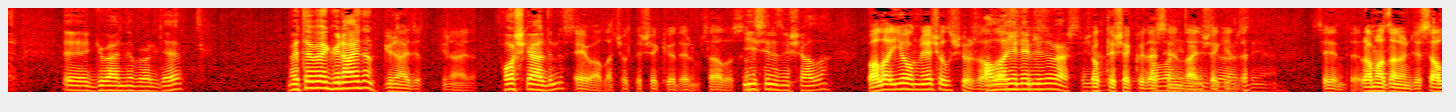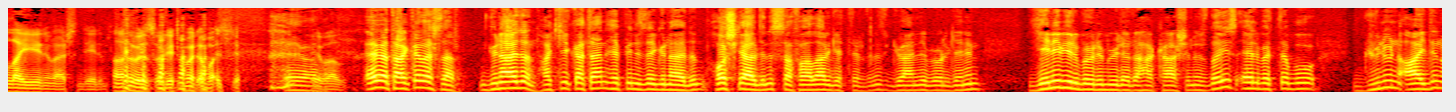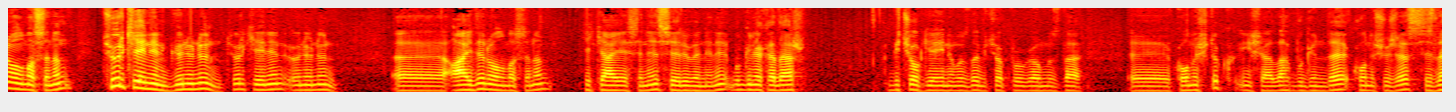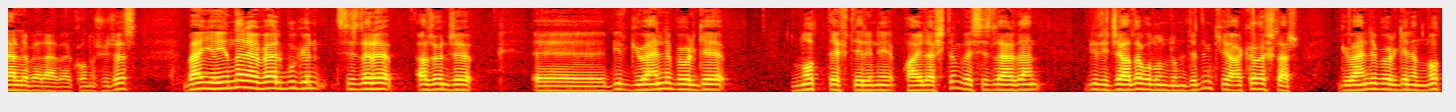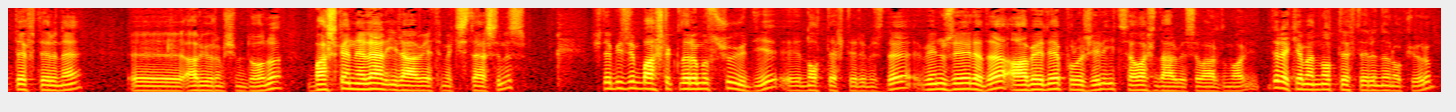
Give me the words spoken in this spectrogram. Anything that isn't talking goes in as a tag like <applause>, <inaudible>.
e, güvenli bölge. Mete Bey günaydın. Günaydın, günaydın. Hoş geldiniz. Eyvallah, çok teşekkür ederim, sağ olasın. İyisiniz inşallah. Vallahi iyi olmaya çalışıyoruz. Allah, Allah, hilenizi versin. Çok ya. teşekkürler, Allah senin de aynı şekilde. yani. Senin de. Ramazan öncesi Allah iyiliğini versin diyelim. <laughs> Sana böyle söyleyelim, öyle başlıyor. Eyvallah. Eyvallah. Evet arkadaşlar günaydın. Hakikaten hepinize günaydın. Hoş geldiniz, sefalar getirdiniz. Güvenli Bölge'nin yeni bir bölümüyle daha karşınızdayız. Elbette bu günün aydın olmasının, Türkiye'nin gününün, Türkiye'nin önünün e, aydın olmasının hikayesini, serüvenini bugüne kadar birçok yayınımızda, birçok programımızda e, konuştuk. İnşallah bugün de konuşacağız. Sizlerle beraber konuşacağız. Ben yayından evvel bugün sizlere az önce e, bir güvenli bölge not defterini paylaştım ve sizlerden bir ricada bulundum. Dedim ki arkadaşlar güvenli bölgenin not defterine e, arıyorum şimdi onu. Başka neler ilave etmek istersiniz? İşte bizim başlıklarımız şuydu diye e, not defterimizde. Venezuela'da ABD projeli iç savaş darbesi vardı. Direkt hemen not defterinden okuyorum.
